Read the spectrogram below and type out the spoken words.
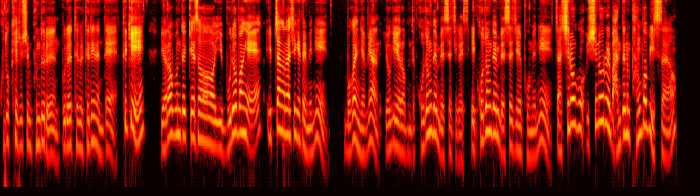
구독해 주신 분들은 무료 혜택을 드리는데 특히 여러분들께서 이 무료방에 입장을 하시게 되면이 뭐가 있냐면 여기 여러분들 고정된 메시지가 있어요. 이 고정된 메시지에 보면이 자 신호 신호를 만드는 방법이 있어요.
